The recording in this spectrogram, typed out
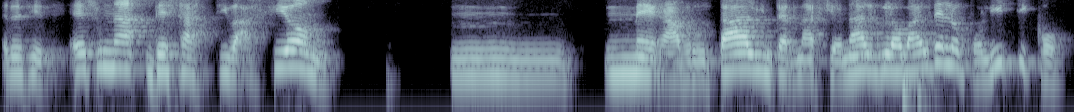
Es decir, es una desactivación mm, mega brutal, internacional, global de lo político,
